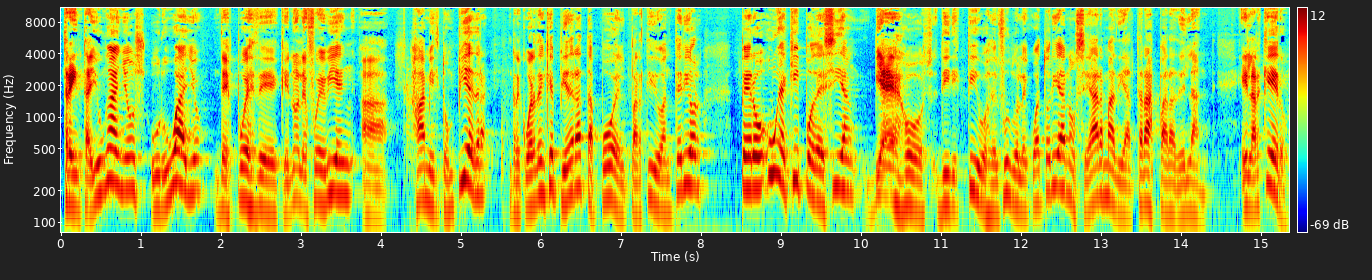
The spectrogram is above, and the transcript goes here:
31 años, uruguayo, después de que no le fue bien a Hamilton Piedra. Recuerden que Piedra tapó el partido anterior pero un equipo, decían viejos directivos del fútbol ecuatoriano, se arma de atrás para adelante. El arquero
